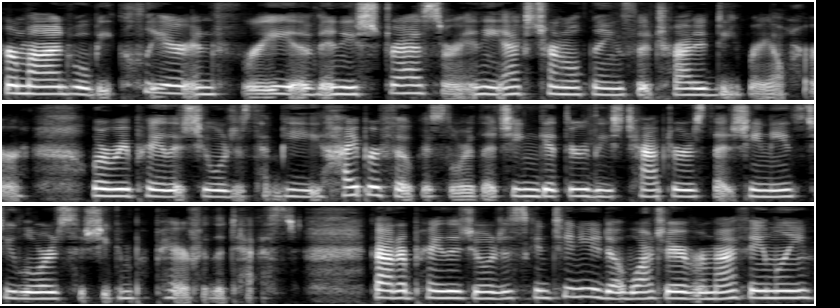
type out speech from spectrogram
her mind will be clear and free of any stress or any external things that try to derail her. Lord, we pray that she will just be hyper focused, Lord, that she can get through these chapters that she needs to, Lord, so she can prepare for the test. God, I pray that you will just continue to watch over my family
